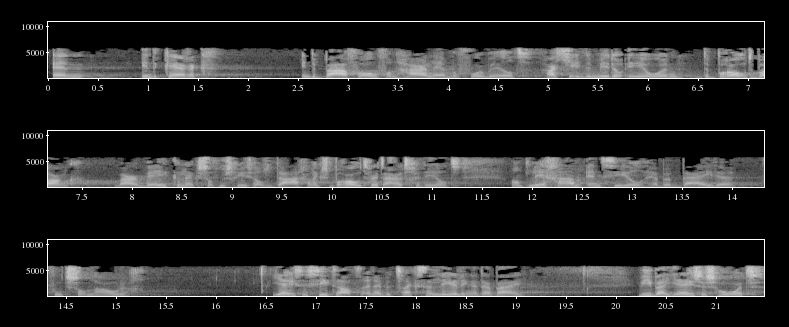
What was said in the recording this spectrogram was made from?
En in de kerk in de Bavo van Haarlem bijvoorbeeld had je in de middeleeuwen de broodbank, waar wekelijks of misschien zelfs dagelijks brood werd uitgedeeld. Want lichaam en ziel hebben beide voedsel nodig. Jezus ziet dat en hij betrekt zijn leerlingen daarbij. Wie bij Jezus hoort,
